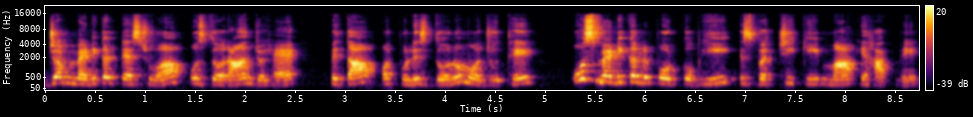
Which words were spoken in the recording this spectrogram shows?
जब मेडिकल टेस्ट हुआ, उस दौरान जो है, पिता और पुलिस दोनों मौजूद थे। उस मेडिकल रिपोर्ट को भी इस बच्ची की माँ के हाथ में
